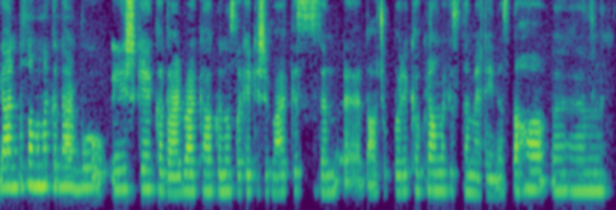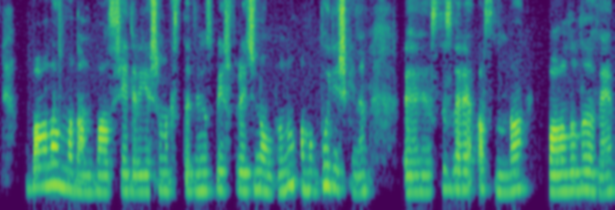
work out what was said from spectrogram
yani bu zamana kadar bu ilişkiye kadar belki aklınızdaki kişi belki sizin e, daha çok böyle köklenmek istemediğiniz, daha e, bağlanmadan bazı şeyleri yaşamak istediğiniz bir sürecin olduğunu ama bu ilişkinin e, sizlere aslında bağlılığı ve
